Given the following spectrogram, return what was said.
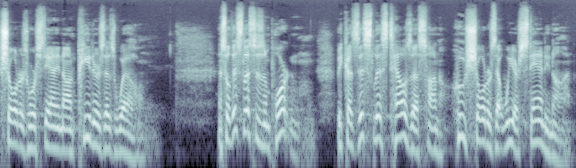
shoulders we're standing on, Peter's as well. And so this list is important because this list tells us on whose shoulders that we are standing on.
